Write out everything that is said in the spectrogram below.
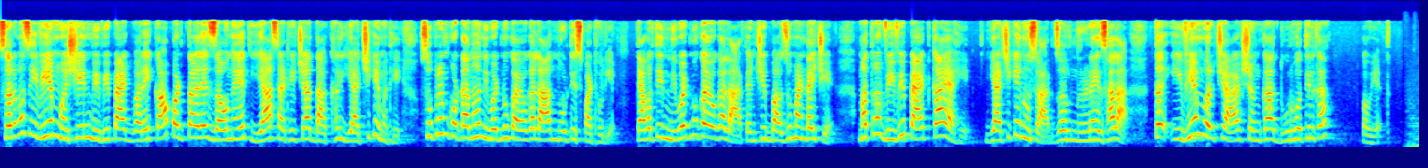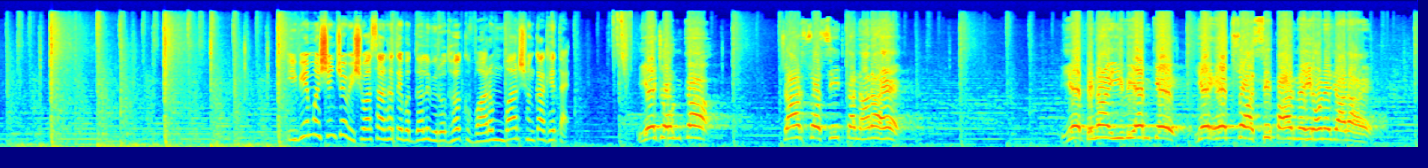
सर्वच EVM machine व्हीव्हीपॅटद्वारे का पडताळले जाऊ नयेत यासाठीच्या दाखल याचिकेमध्ये सुप्रीम कोर्टानं निवडणूक आयोगाला नोटीस पाठवली आहे. त्यावरती निवडणूक आयोगाला त्यांची बाजू मांडायची आहे. मात्र व्हीव्हीपॅट काय आहे? याचिकेनुसार जर निर्णय झाला तर ईव्हीएम वरच्या शंका दूर होतील का? पाहूयात. ईव्हीएम मशीनच्या विश्वासार्हतेबद्दल विरोधक वारंवार शंका घेत आहेत. 400 सीट का नारा है। ये बिना ईव्हीएम के ये 180 पार नहीं होने जा रहा है।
